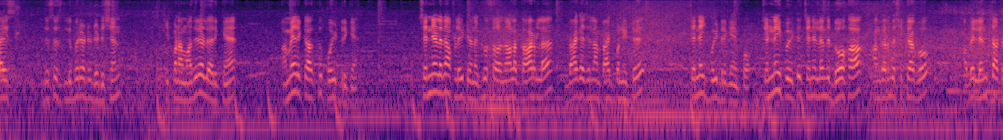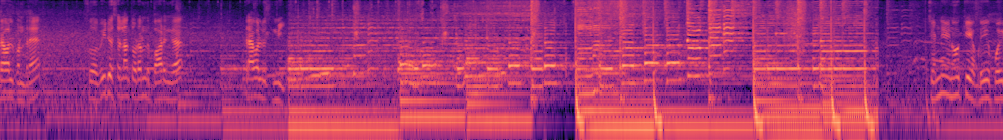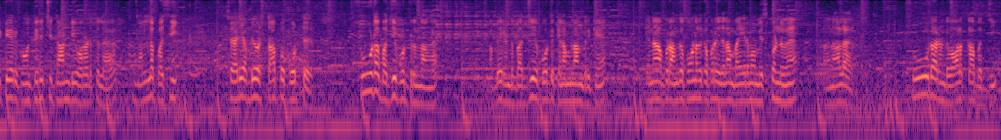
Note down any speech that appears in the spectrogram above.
Guys this is liberated edition இப்போ நான் மதுரையில் இருக்கேன். அமெரிக்காவுக்கு போயிட்டுருக்கேன். சென்னையில் தான் ஃப்ளைட் எனக்கு. ஸோ அதனால் காரில் பேக்கேஜ் எல்லாம் பேக் பண்ணிவிட்டு சென்னைக்கு போயிட்டுருக்கேன் இப்போது சென்னை போயிட்டு சென்னையிலேருந்து டோஹா அங்கேருந்து சிக்காகோ அப்படியே லென்த்தாக ட்ராவல் பண்ணுறேன் ஸோ வீடியோஸ் எல்லாம் தொடர்ந்து பாருங்கள் ட்ராவல் வித் மீ சென்னையை நோக்கி அப்படியே போயிட்டே இருக்கும். திருச்சி தாண்டி ஒரு இடத்துல நல்ல பசி. சரி அப்படியே ஒரு ஸ்டாப்பை போட்டு சூடாக பஜ்ஜி போட்டிருந்தாங்க. அப்படியே ரெண்டு பஜ்ஜியை போட்டு கிளம்பலான் இருக்கேன். ஏன்னா அப்புறம் அங்கே போனதுக்கப்புறம் இதெல்லாம் பயங்கரமாக மிஸ் பண்ணுவேன். அதனால் சூடாக ரெண்டு வாழைக்காய் பஜ்ஜி.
